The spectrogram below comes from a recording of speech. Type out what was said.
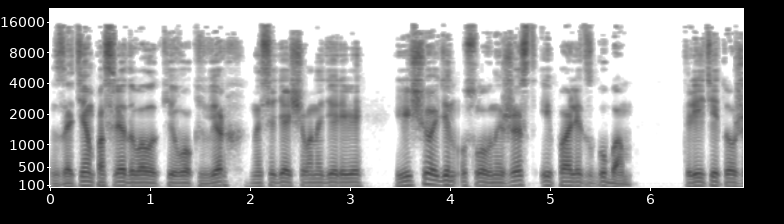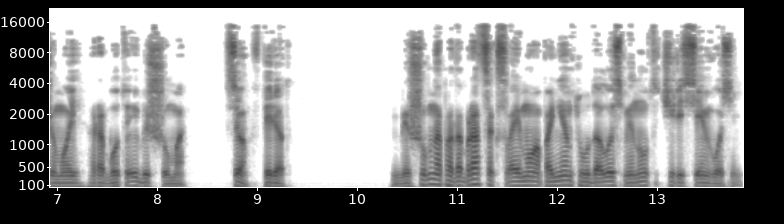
Затем последовал кивок вверх на сидящего на дереве, еще один условный жест и палец к губам. Третий тоже мой, работаю без шума. Все, вперед. Бесшумно подобраться к своему оппоненту удалось минут через семь-восемь.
